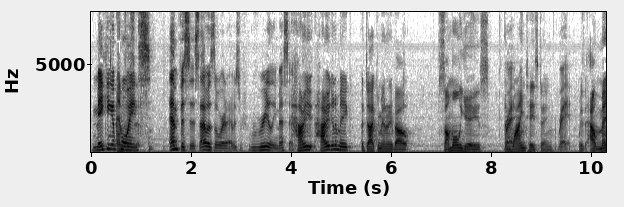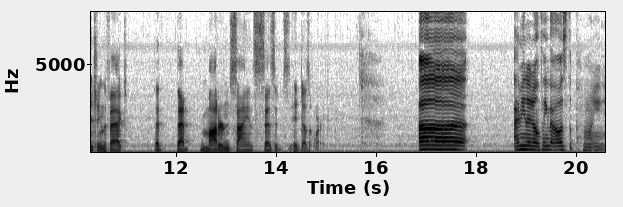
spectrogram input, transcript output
making a Emphasis. point. Emphasis. That was the word I was really missing. how are you how are you gonna make a documentary about sommeliers and Right. wine tasting Right. without mentioning the fact that that modern science says it it doesn't work. Uh I mean, I don't think that was the point.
